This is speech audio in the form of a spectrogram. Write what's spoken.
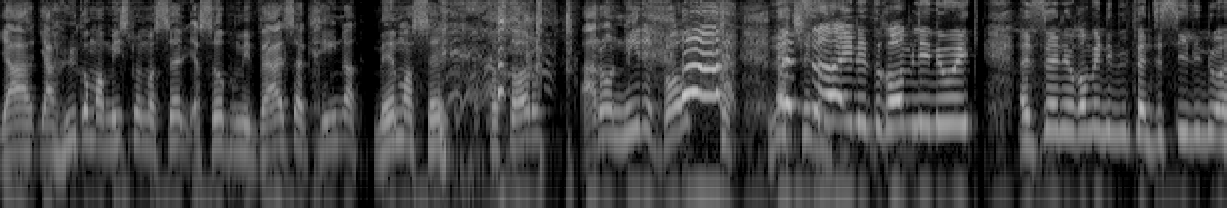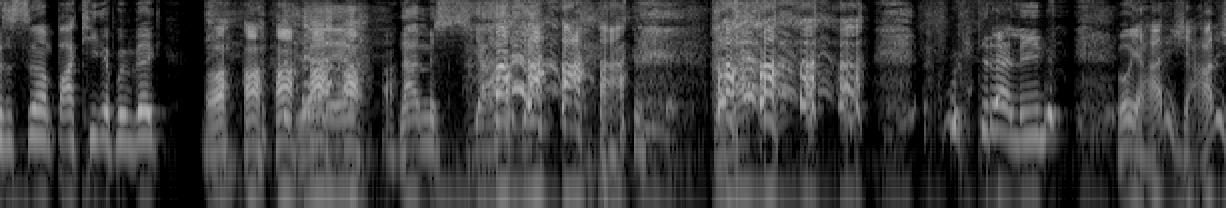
Jeg, jeg hygger mig mest med mig selv. Jeg sidder på mit værelse og griner med mig selv. Forstår du? I don't need it, bro. Han sidder inde i et rum lige nu, ikke? Han sidder inde i et rum inde i min fantasi lige nu, og så sidder han bare og kigger på en væg. Ja, ja. Nej, men jeg har, jeg, det der alene. Bro, jeg har det, jeg har det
